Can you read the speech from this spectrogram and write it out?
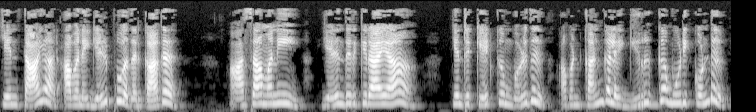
என் தாயார் அவனை எழுப்புவதற்காக ஆசாமணி எழுந்திருக்கிறாயா? என்று கேட்கும் பொழுது அவன் கண்களை இறுக மூடிக்கொண்டு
